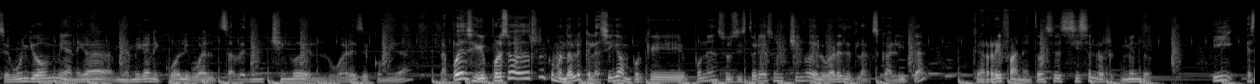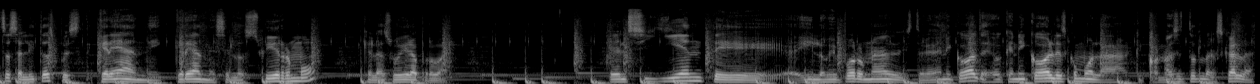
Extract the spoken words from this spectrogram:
Según yo, mi amiga, mi amiga Nicole igual sabe de un chingo de lugares de comida. La pueden seguir, por eso es recomendable que la sigan, porque ponen sus historias un chingo de lugares de Tlaxcalita que rifan, entonces sí se los recomiendo. Y estas alitas, pues créanme, créanme, se los firmo que las voy a ir a probar. El siguiente, y lo vi por una historia de Nicole, te digo que Nicole es como la que conoce toda la escala.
